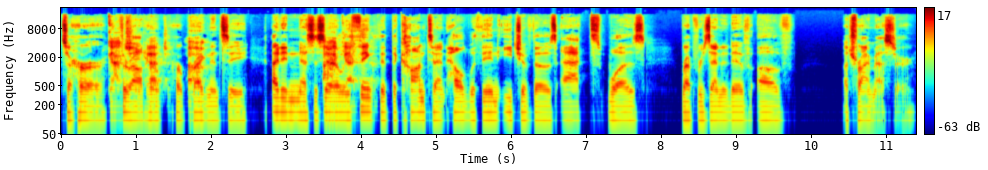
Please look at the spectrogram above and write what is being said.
to her Gotcha, throughout gotcha. her her Oh. pregnancy. I didn't necessarily gotcha. think that the content held within each of those acts was representative of a trimester.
